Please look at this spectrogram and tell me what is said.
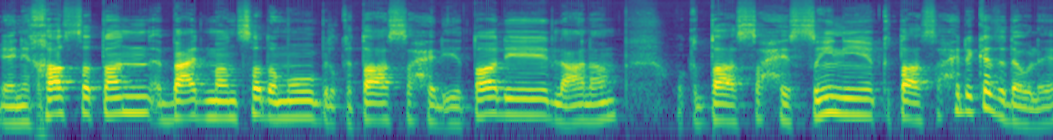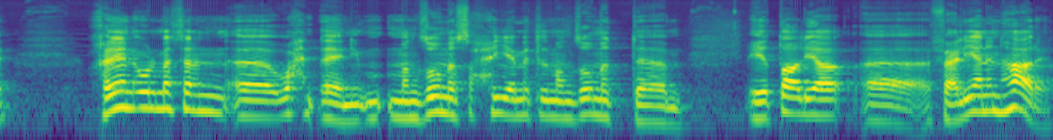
يعني خاصة بعد ما انصدموا بالقطاع الصحي الإيطالي العالم والقطاع الصحي الصيني القطاع الصحي لكذا دولة. خلينا نقول مثلا آه، واحد يعني منظومة صحية مثل منظومة إيطاليا آه، فعليا انهارت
